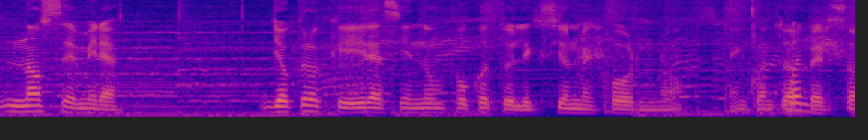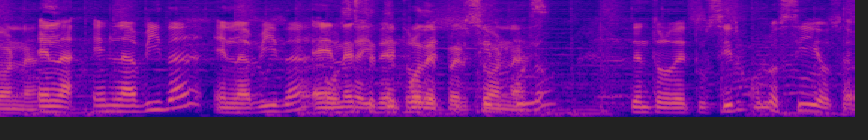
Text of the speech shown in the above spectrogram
No sé, mira. Yo creo que ir haciendo un poco tu elección mejor, ¿no? En cuanto Bueno, a personas. En la, en la vida, en la vida, En o sea, este tipo de tu personas. círculo, dentro de tu círculo, sí, o sea,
